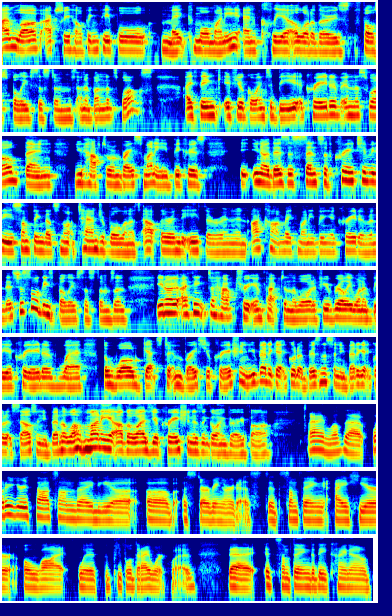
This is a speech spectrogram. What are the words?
I love actually helping people make more money and clear a lot of those false belief systems and abundance blocks. I think if you're going to be a creative in this world, then you have to embrace money because you know there's this sense of creativity something that's not tangible and it's out there in the ether and, and i can't make money being a creative. And there's just all these belief systems. And you know i think to have true impact in the world if you really want to be a creative where the world gets to embrace your creation you better get good at business and you better get good at sales and you better love money. Otherwise your creation isn't going very far. I love that. What are your thoughts on the idea of a starving artist? It's something I hear a lot with the people that I work with that it's something that they kind of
